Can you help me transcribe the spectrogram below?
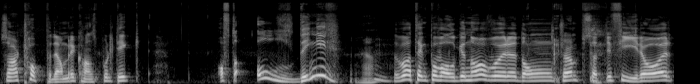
så har toppene i amerikansk politikk ofte oldinger. Ja. Bare Tenk på valget nå, hvor Donald Trump, 74 år,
